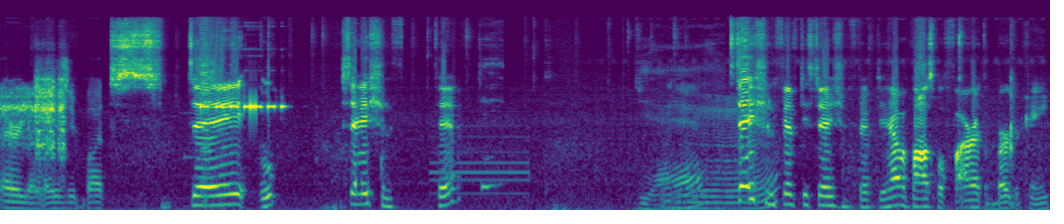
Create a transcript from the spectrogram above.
There you go, lazy butt. Stay. Oop. Station 50. Yeah. Mm-hmm. Station 50, Station 50. Have a possible fire at the Burger King.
